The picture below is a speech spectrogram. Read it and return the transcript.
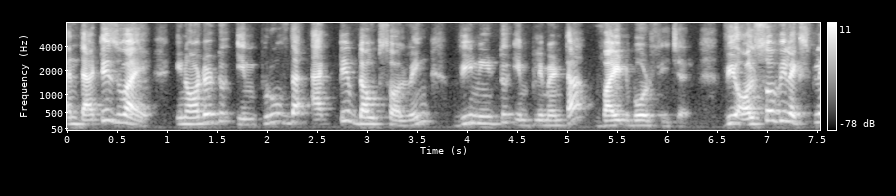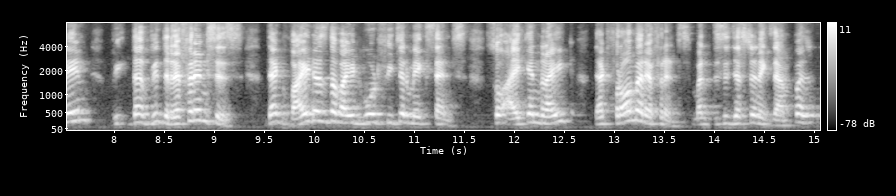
And that is why in order to improve the active doubt solving we need to implement a whiteboard feature. We also will explain the, with references that why does the whiteboard feature make sense. So i can write that from a reference but this is just an example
